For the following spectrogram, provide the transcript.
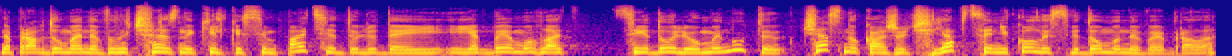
Направду, у мене величезна кількість симпатії до людей, і якби я могла. Ці долі оминути, чесно кажучи, я б це ніколи свідомо не вибрала.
